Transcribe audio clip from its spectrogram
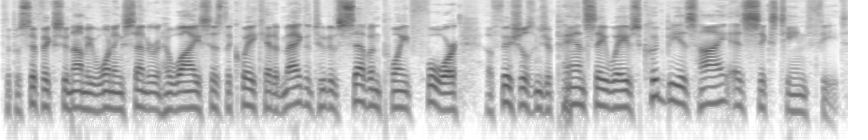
The Pacific Tsunami Warning Center in Hawaii says the quake had a magnitude of 7.4. Officials in Japan say waves could be as high as 16 feet.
